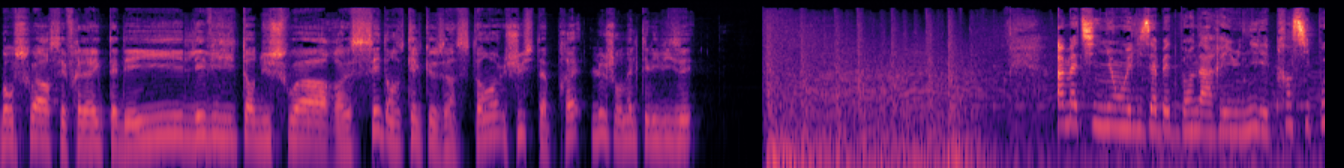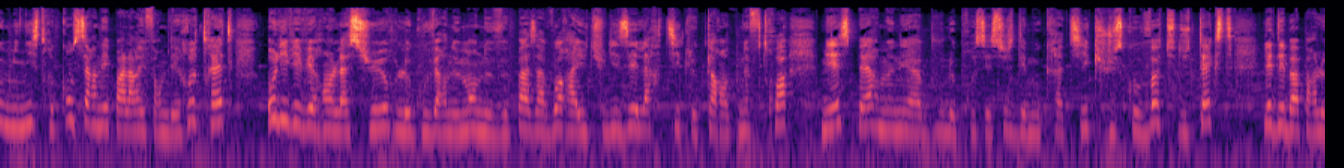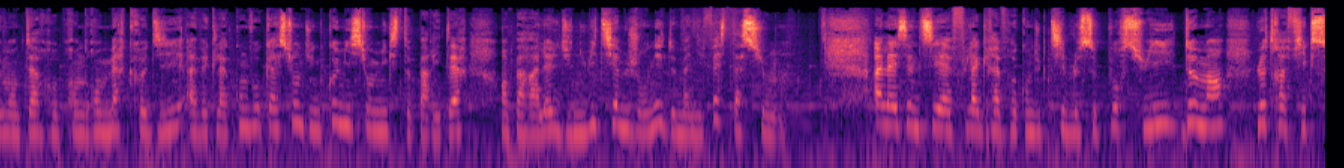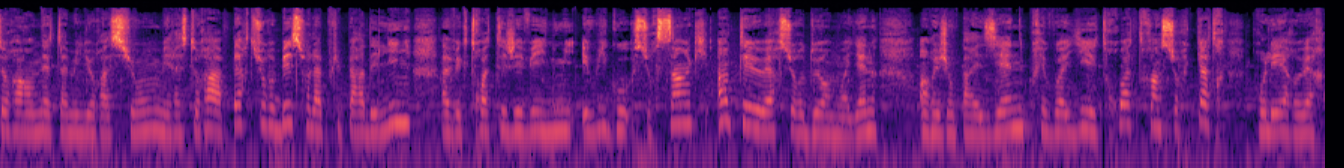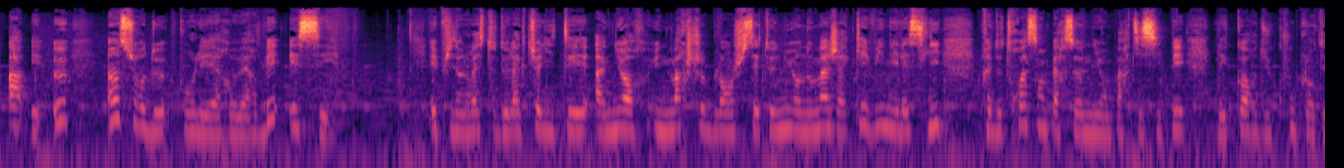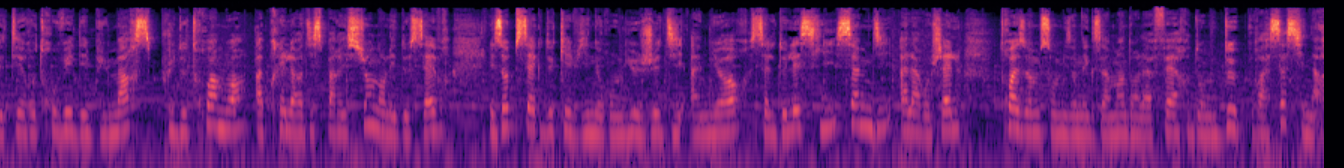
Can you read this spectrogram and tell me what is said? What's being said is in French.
Bonsoir, c'est Frédéric Tadei. Les visiteurs du soir, c'est dans quelques instants, juste après le journal télévisé. À Matignon, Elisabeth Borne a réuni les principaux ministres concernés par la réforme des retraites. Olivier Véran l'assure, le gouvernement ne veut pas avoir à utiliser l'article 49.3, mais espère mener à bout le processus démocratique jusqu'au vote du texte. Les débats parlementaires reprendront mercredi avec la convocation d'une commission mixte paritaire en parallèle d'une huitième journée de manifestation. À la SNCF, la grève reconductible se poursuit. Demain, le trafic sera en nette amélioration, mais restera à perturber sur la plupart des lignes, avec 3 TGV Inouï et Ouigo sur 5, un TER sur 2 en moyenne. En région parisienne, prévoyez 3 trains sur 4 pour les RER A et E, 1 sur 2 pour les RER B et C. Et puis dans le reste de l'actualité, à Niort, une marche blanche s'est tenue en hommage à Kevin et Leslie. Près de 300 personnes y ont participé. Les corps du couple ont été retrouvés début mars, plus de trois mois après leur disparition dans les Deux-Sèvres. Les obsèques de Kevin auront lieu jeudi à Niort, celle de Leslie samedi à La Rochelle. Trois hommes sont mis en examen dans l'affaire, dont deux pour assassinat.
